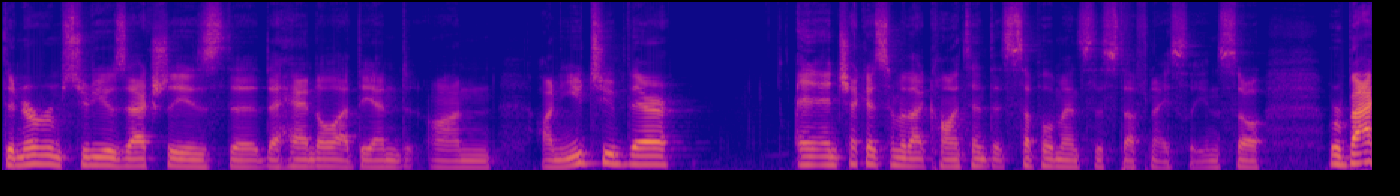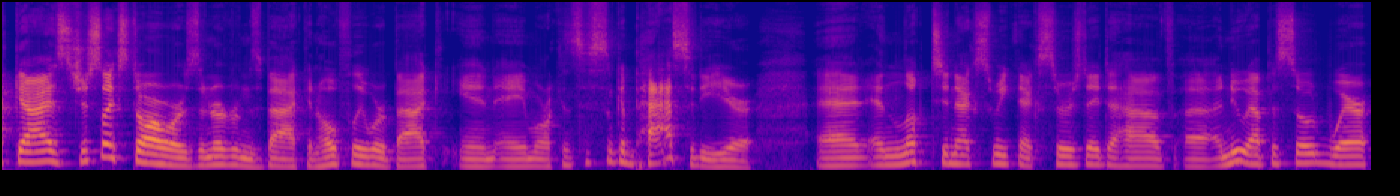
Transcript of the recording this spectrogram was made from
the Nerd Room Studios actually is the the handle at the end on on YouTube there, and, and check out some of that content that supplements this stuff nicely. And so we're back, guys. Just like Star Wars, the Nerd Room's back, and hopefully we're back in a more consistent capacity here. And and look to next week, next Thursday, to have a, a new episode where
